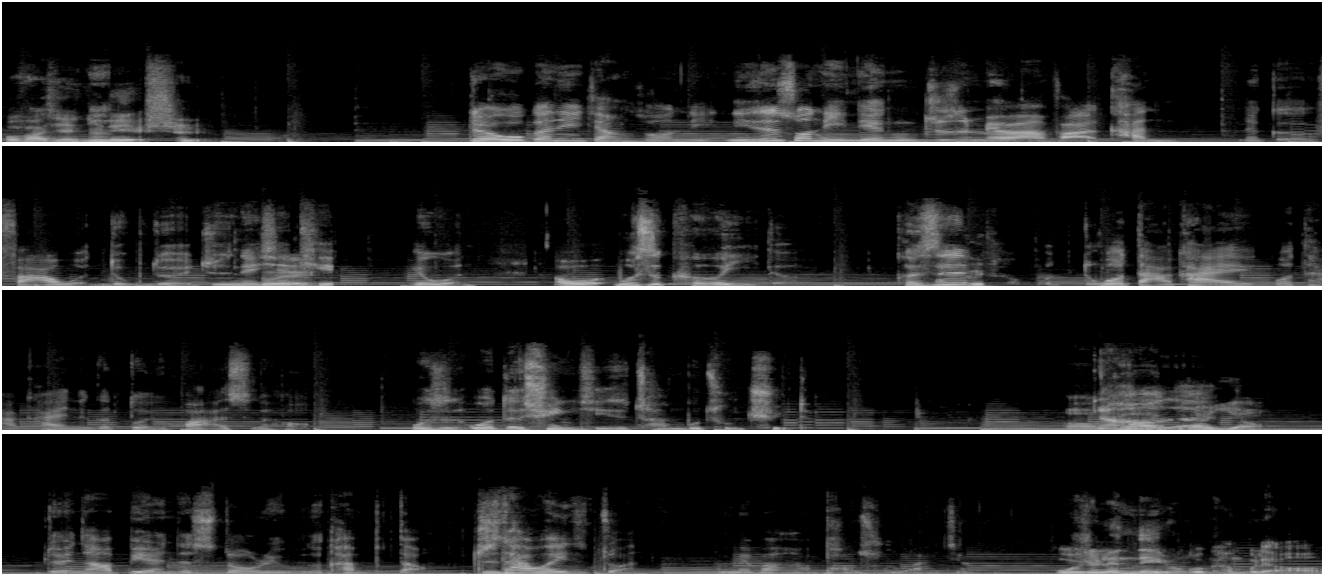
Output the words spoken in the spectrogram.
我发现你的也是。嗯、对，我跟你讲说，你你是说你连就是没办法看那个发文，对不对？就是那些贴贴文哦，我我是可以的。可是我我打开我打开那个对话的时候，我是我的讯息是传不出去的。哦，然后不一样。对，然后别人的 story 我都看不到，就是他会一直转，没办法跑出来这样。我是连内容都看不了，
